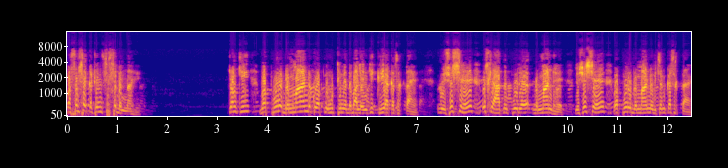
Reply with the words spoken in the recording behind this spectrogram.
पर सबसे कठिन शिष्य बनना है। क्योंकि वह पूरे ब्रह्मांड को अपनी मुट्ठी में दबा लेने की क्रिया कर सकता है। जो शिष्य है, उसके हाथ में पूरे ब्रह्मांड है। जो शिष्य है, वह पूरे ब्रह्मांड में विचरण कर सकता है।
